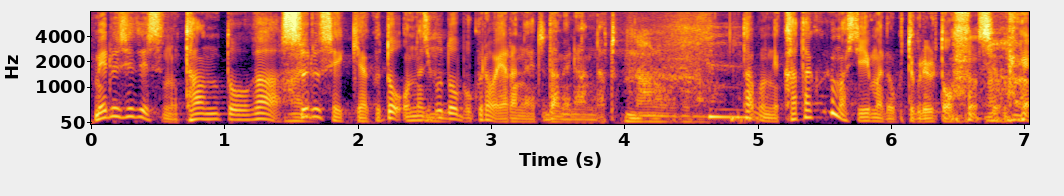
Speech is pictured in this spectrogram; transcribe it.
メルセデスの担当がする接客と同じことを僕らはやらないとダメなんだと。なるほど。なるほ多分ね肩車して家まで送ってくれると思うんですよね。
